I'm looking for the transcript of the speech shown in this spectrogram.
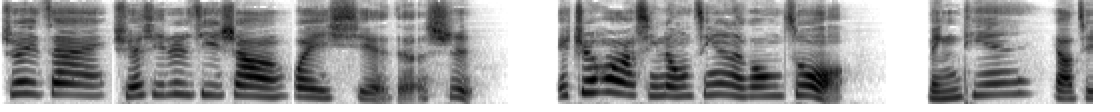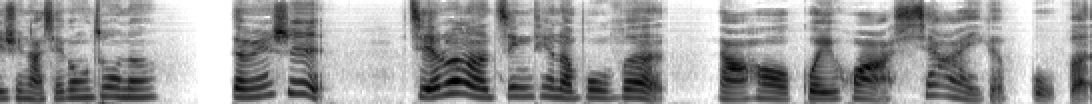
所以在学习日记上会写的是一句话形容今天的工作，明天要继续哪些工作呢？等于是结论了今天的部分，然后规划下一个部分。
